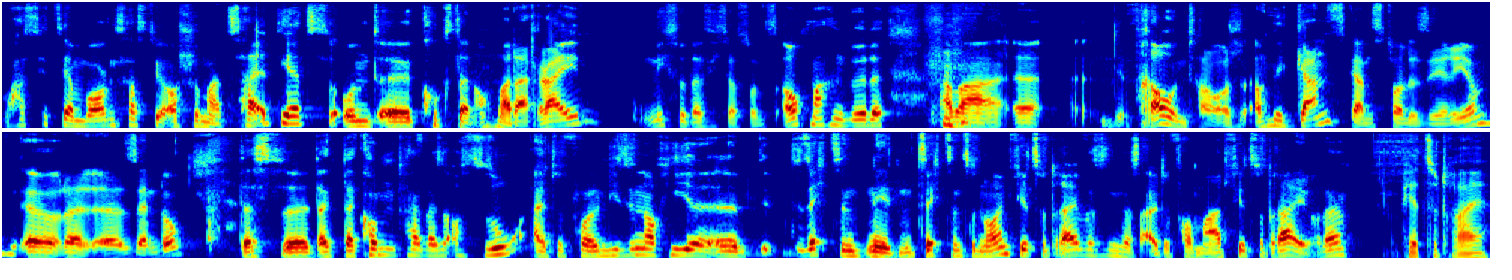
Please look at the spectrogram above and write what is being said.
du hast jetzt ja morgens hast du ja auch schon mal Zeit jetzt und äh, guckst dann auch mal da rein. Nicht so, dass ich das sonst auch machen würde, aber äh, Frauentausch, auch eine ganz, ganz tolle Serie äh, oder äh, Sendung. Das, äh, da, da kommen teilweise auch so alte Folgen. Die sind auch hier äh, 16, nee, 16 zu 9, 4 zu 3, was ist denn das alte Format? 4 zu 3, oder? 4 zu 3.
